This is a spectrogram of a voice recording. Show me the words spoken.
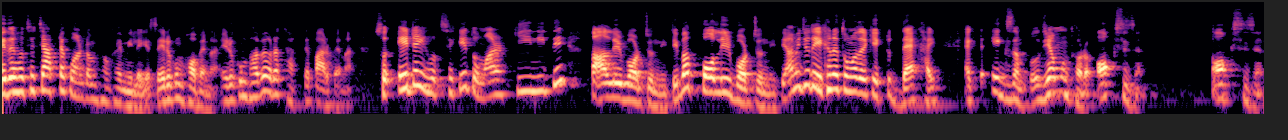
এদের হচ্ছে চারটা কোয়ান্টাম সংখ্যা মিলে গেছে, এরকম হবে না এরকম ভাবে ওরা থাকতে পারবে না। সো এটাই হচ্ছে কি তোমার কি নীতি? পালির বর্জন নীতি বা পলির বর্জন নীতি। আমি যদি এখানে তোমাদেরকে একটু দেখাই, একটা এক্সাম্পল যেমন ধরো অক্সিজেন অক্সিজেন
